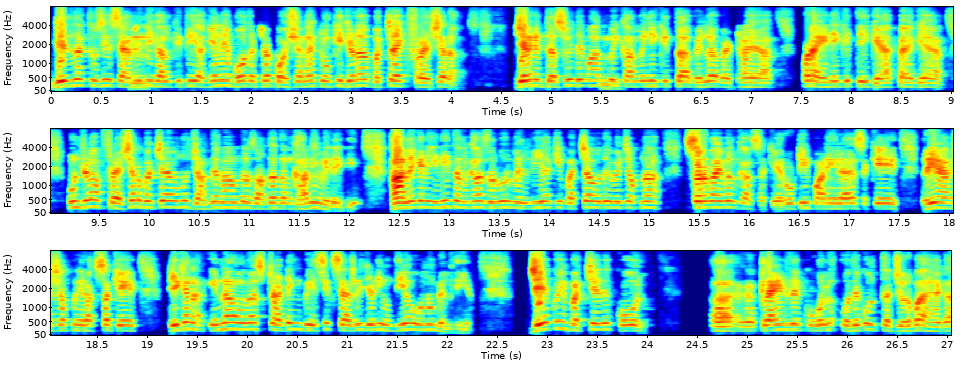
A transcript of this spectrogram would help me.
ਜਿੱਥੇ ਤੱਕ ਤੁਸੀਂ ਸੈਲਰੀ ਦੀ। ਗੱਲ ਕੀਤੀ ਅਗੇ ਨੇ ਬਹੁਤ ਅੱਛਾ ਕੁਐਸਚਨ ਹੈ ਕਿਉਂਕਿ ਜਿਹੜਾ ਬੱਚਾ ਇੱਕ ਫਰੈਸ਼ਰ ਆ ਜਿਹਨੇ 10ਵੀਂ ਦੇ ਬਾਅਦ ਕੋਈ। ਕੰਮ ਹੀ ਨਹੀਂ ਕੀਤਾ ਵਿਹਲਾ ਬੈਠਾ ਆ ਪੜ੍ਹਾਈ ਨਹੀਂ ਕੀਤੀ ਗੈਪ ਪੈ ਗਿਆ। ਹੁਣ ਜਿਹੜਾ ਫਰੈਸ਼ਰ ਬੱਚਾ ਹੈ ਉਹਨੂੰ ਜਾਂਦੇ ਨਾਲ ਤਾਂ ਜ਼ਿਆਦਾ ਤਨਖਾਹ ਨਹੀਂ ਮਿਲੇਗੀ। ਹਾਂ ਲੇਕਿਨ ਇਨੀ ਤਨਖਾਹ ਜ਼ਰੂਰ ਮਿਲਦੀ ਹੈ ਕਿ ਬੱਚਾ ਉਹਦੇ ਵਿੱਚ ਆਪਣਾ ਸਰਵਾਈਵਲ ਕਰ ਸਕੇ ਰੋਟੀ ਪਾਣੀ ਰਹਿ ਸਕੇ ਰਿਹਾਇਸ਼ ਆਪਣੀ ਰੱਖ ਸਕੇ। ਠੀਕ ਹੈ ਨਾ? ਇੰਨਾ ਉਹਦਾ ਸਟਾਰਟਿੰਗ ਬੇਸਿਕ ਸੈਲਰੀ ਜਿਹੜੀ ਹੁੰਦੀ ਆ ਉਹਨੂੰ ਮਿਲਦੀ ਹੈ ਜੇ ਕੋਈ ਬੱਚੇ ਦੇ ਕੋਲ ਕਲਾਇੰਟ ਦੇ ਕੋਲ, ਉਹਦੇ ਕੋਲ ਤਜਰਬਾ ਹੈਗਾ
